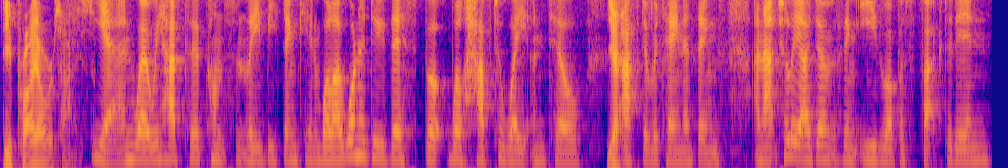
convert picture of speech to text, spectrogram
deprioritized. Yeah, and where we had to constantly be thinking, well, I want to do this, but we'll have to wait until Yeah. after retaining things. And actually, I don't think either of us factored in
